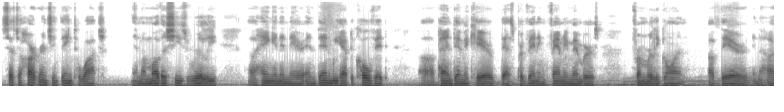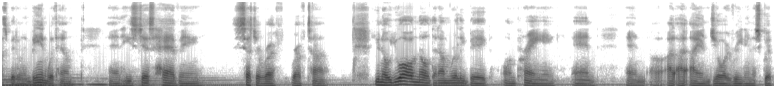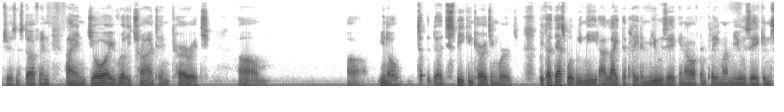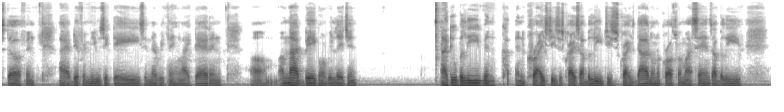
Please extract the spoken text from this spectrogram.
such a heart wrenching thing to watch. And my mother, she's really uh, hanging in there. And then we have the COVID uh, pandemic here that's preventing family members from really going up there in the hospital and being with him. And he's just having such a rough, rough time. You know, you all know that I'm really big on praying and and uh, I, I enjoy reading the scriptures and stuff, and I enjoy really trying to encourage um, uh, you know, uh, speak encouraging words because that's what we need. I like to play the music and I often play my music and stuff and I have different music days and everything like that and um, I'm not big on religion. I do believe in in Christ, Jesus Christ. I believe Jesus Christ died on the cross for my sins. I believe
